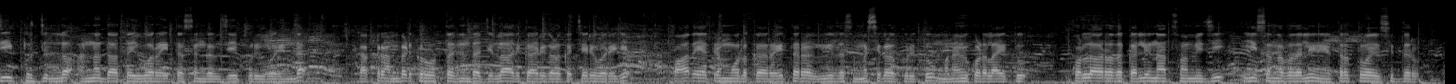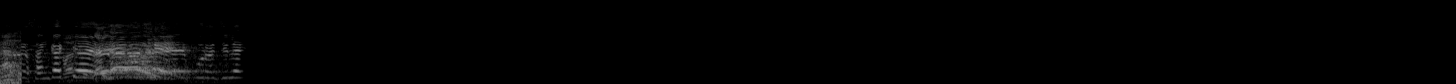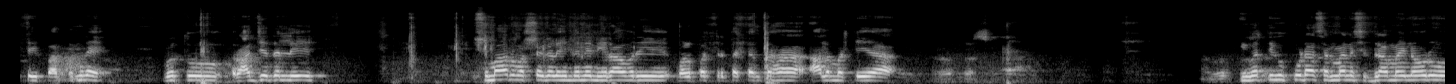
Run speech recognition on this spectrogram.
ವಿಜಯಪುರ ಜಿಲ್ಲಾ ಅನ್ನದಾತ ಯುವ ರೈತ ಸಂಘ ವಿಜಯಪುರ ಇವರಿಂದ ಡಾಕ್ಟರ್ ಅಂಬೇಡ್ಕರ್ ವೃತ್ತದಿಂದ ಜಿಲ್ಲಾಧಿಕಾರಿಗಳ ಕಚೇರಿವರೆಗೆ ಪಾದಯಾತ್ರೆ ಮೂಲಕ ರೈತರ ವಿವಿಧ ಸಮಸ್ಯೆಗಳ ಕುರಿತು ಮನವಿ ಕೊಡಲಾಯಿತು. ಕೊಲ್ಲಾರದ ಕಲ್ಲಿನಾಥ ಸ್ವಾಮೀಜಿ ಈ ಸಂದರ್ಭದಲ್ಲಿ ನೇತೃತ್ವ ವಹಿಸಿದ್ದರು. ಏನಪ್ಪ ಅಂತಂದ್ರೆ ಇವತ್ತು ರಾಜ್ಯದಲ್ಲಿ ಸುಮಾರು ವರ್ಷಗಳ ಹಿಂದೆ ನೀರಾವರಿ ಒಳಪಟ್ಟಿರ್ತಕ್ಕಂತಹ ಆಲಮಟ್ಟಿಯ ಇವತ್ತಿಗೂ ಕೂಡ ಸನ್ಮಾನ್ಯ ಸಿದ್ದರಾಮಯ್ಯನವರು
